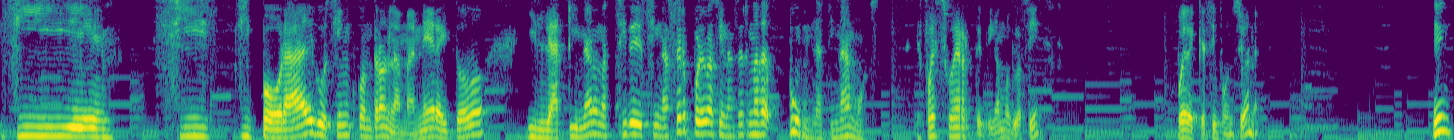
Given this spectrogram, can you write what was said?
si si, si por algo sí encontraron la manera y todo, y le atinaron así de sin hacer pruebas, sin hacer nada, ¡pum! Le atinamos. Y fue suerte, digámoslo así. Puede que sí funcione. Sí.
